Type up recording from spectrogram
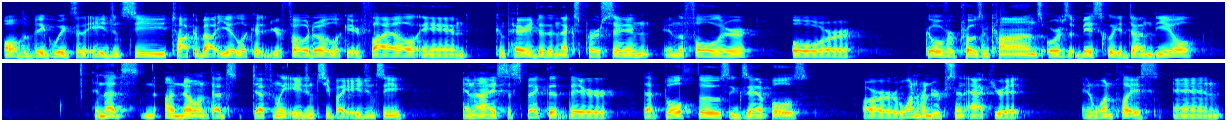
all the big wigs of the agency talk about you, look at your photo, look at your file, and compare you to the next person in the folder, or go over pros and cons, or is it basically a done deal? And that's unknown. That's definitely agency by agency, and I suspect that they're that both those examples are 100% accurate in one place and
